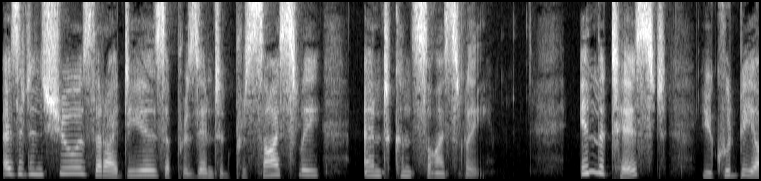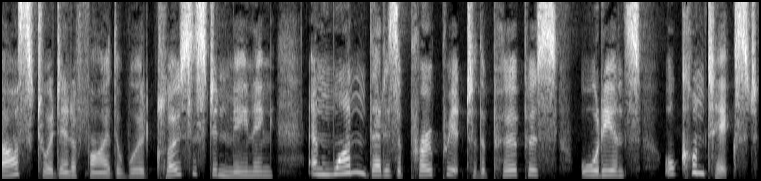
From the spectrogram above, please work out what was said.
as it ensures that ideas are presented precisely and concisely. In the test, you could be asked to identify the word closest in meaning and one that is appropriate to the purpose, audience, or context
